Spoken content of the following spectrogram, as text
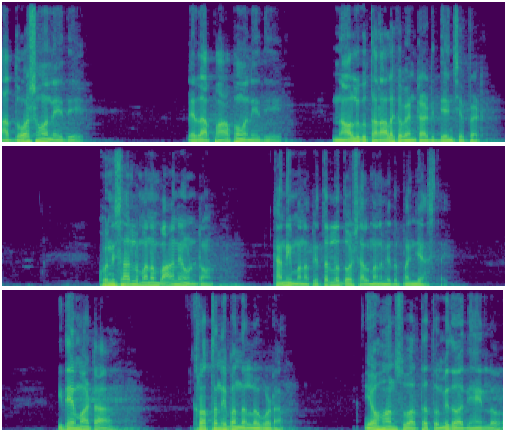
ఆ దోషం అనేది లేదా ఆ పాపం అనేది నాలుగు తరాలకు వెంటాడిద్ది అని చెప్పాడు. కొన్నిసార్లు మనం బాగానే ఉంటాం కానీ మన పితరుల దోషాలు మన మీద పనిచేస్తాయి. ఇదే మాట క్రొత్త నిబంధనలో కూడా యోహాన్ సువార్త తొమ్మిదో అధ్యాయంలో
